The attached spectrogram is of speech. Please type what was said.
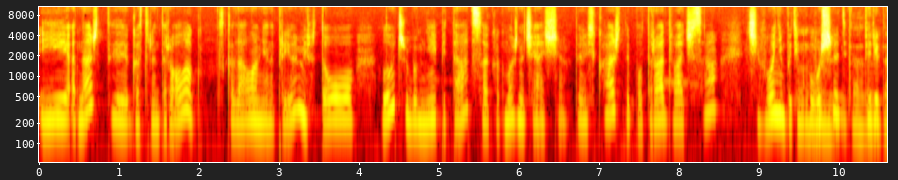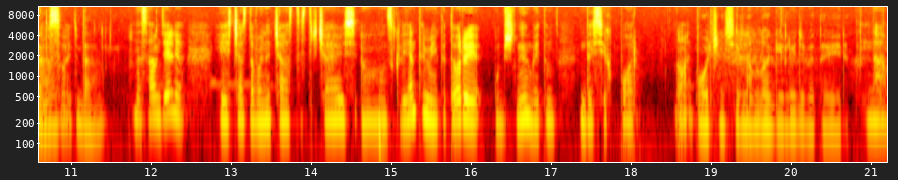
И однажды гастроэнтеролог сказала мне на приеме, что лучше бы мне питаться как можно чаще. То есть каждые полтора-два часа чего-нибудь кушать, да, перекусывать. Да, да. На самом деле, я сейчас довольно часто встречаюсь э, с клиентами, которые убеждены в этом до сих пор. Вот. Очень сильно многие люди в это верят. Да.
